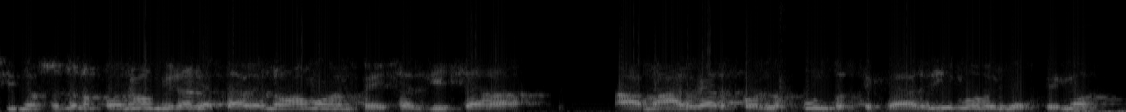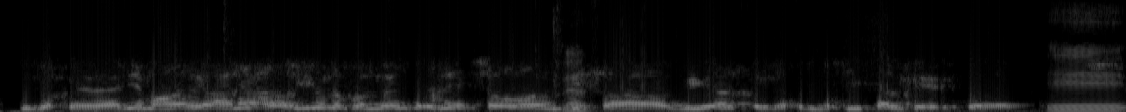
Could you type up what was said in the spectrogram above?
si nosotros nos ponemos a mirar la tabla, nos vamos a empezar quizás a amargar por los puntos que perdimos y los que no los que deberíamos haber ganado y uno cuando entra en eso empieza a olvidarse de lo principal que es eh,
